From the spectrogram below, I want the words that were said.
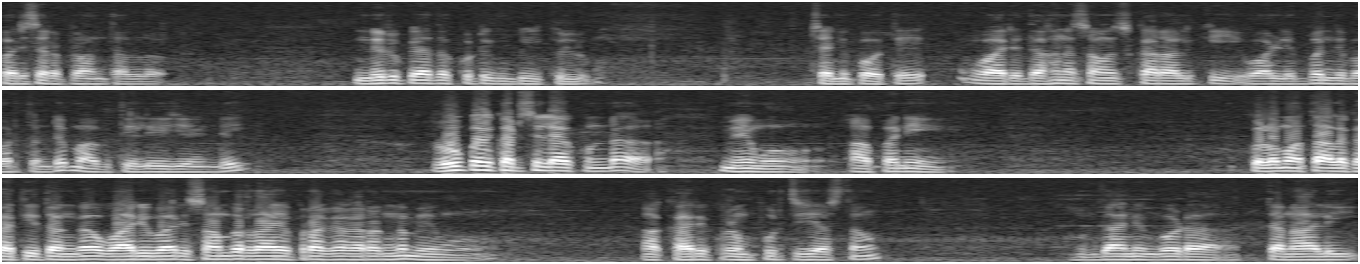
పరిసర ప్రాంతాల్లో నిరుపేద కుటుంబీకులు చనిపోతే వారి దహన సంస్కారాలకి వాళ్ళు ఇబ్బంది పడుతుంటే మాకు తెలియజేయండి. రూపాయి ఖర్చు లేకుండా మేము ఆ పని కులమతాలకు అతీతంగా వారి వారి సాంప్రదాయ ప్రకారంగా మేము ఆ కార్యక్రమం పూర్తి చేస్తాం. దానికి కూడా తెనాలి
